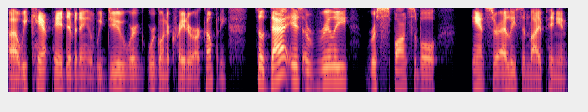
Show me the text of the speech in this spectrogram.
Uh, we can't pay a dividend. If we do, we're we're going to crater our company." So that is a really responsible answer, at least in my opinion.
